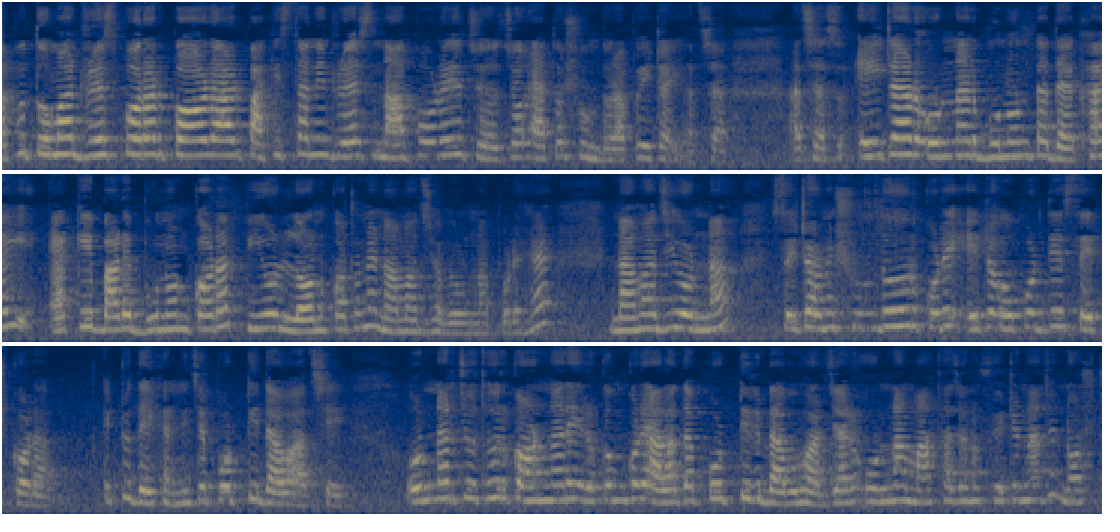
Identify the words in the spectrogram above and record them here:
আপু, তোমার ড্রেস পরার পর আর পাকিস্তানি ড্রেস না পরে এত সুন্দর। আপু, এটাই আচ্ছা। আচ্ছা এইটার ওনার বুননটা দেখাই। একেবারে বুনন করা পিওর লন কটনে নামাজ হবে ওড়না পরে হ্যাঁ? নামাজি ওড়না। সো এটা অনেক সুন্দর করে এটা ওপর দিয়ে সেট করা। একটু দেখেন, নিচে পট্টি দেওয়া আছে। ওড়নার চতুর কর্নারে এরকম করে আলাদা পট্টির ব্যবহার, যার ওড়নার মাথা যেন ফেটে না যায়, নষ্ট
